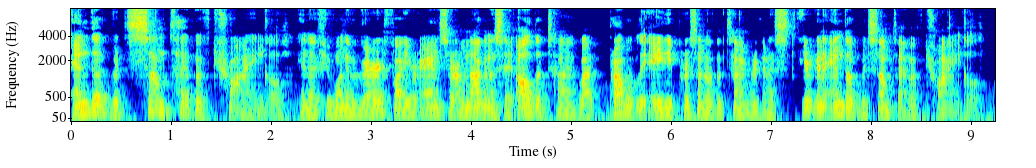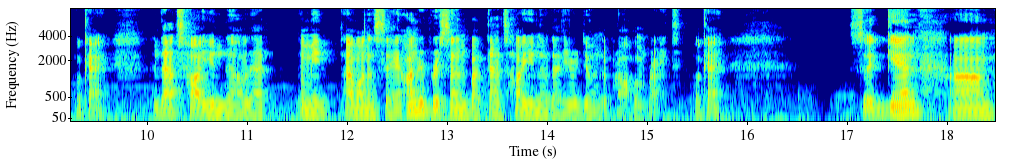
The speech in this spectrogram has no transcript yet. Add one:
end up with some type of triangle. You know, if you want to verify your answer, I'm not going to say all the time, but probably 80% of the time, you're going to you're going to end up with some type of triangle. Okay, and that's how you know that I mean, I want to say 100%, but that's how you know that you're doing the problem right, okay? So again, um,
